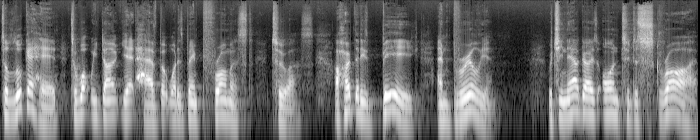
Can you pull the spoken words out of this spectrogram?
to look ahead to what we don't yet have, but what has been promised to us. A hope that is big and brilliant, which he now goes on to describe.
